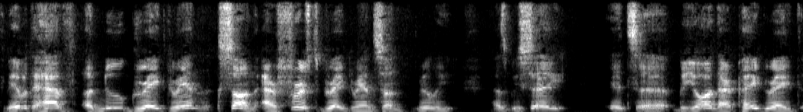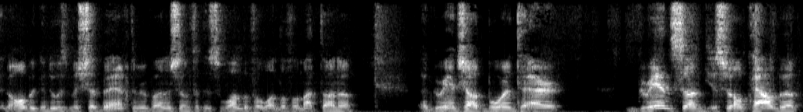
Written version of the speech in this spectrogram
to be able to have a new great grandson, our first great grandson. Really, as we say, it's uh, beyond our pay grade, and all we can do is mishabech the Rebbeinu Shalom for this wonderful, wonderful matana, a grandchild born to our grandson Yisrael Talba,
